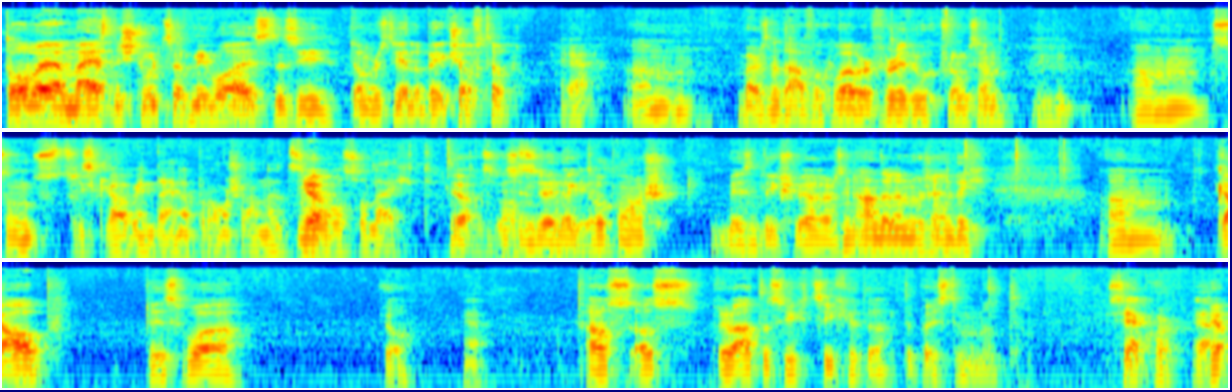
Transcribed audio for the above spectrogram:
da, wo ich am meisten stolz auf mich war, ist, dass ich damals die LAB geschafft habe. Ja. Ähm, weil es nicht einfach war, weil viele durchgeflogen sind. Mhm. Ähm, sonst Ist, glaube ich, in deiner Branche auch nicht so, Ja. so leicht. Ja, Das ist in der so, ja. Elektrobranche wesentlich schwerer als in anderen wahrscheinlich. Ähm, glaub, das war ja, Ja. Aus, aus privater Sicht sicher der, der beste Moment. Sehr cool. Ja. Ja.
